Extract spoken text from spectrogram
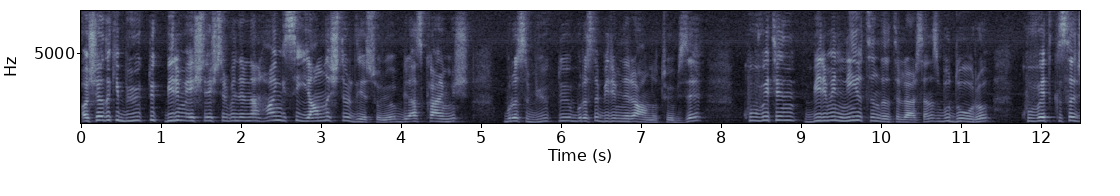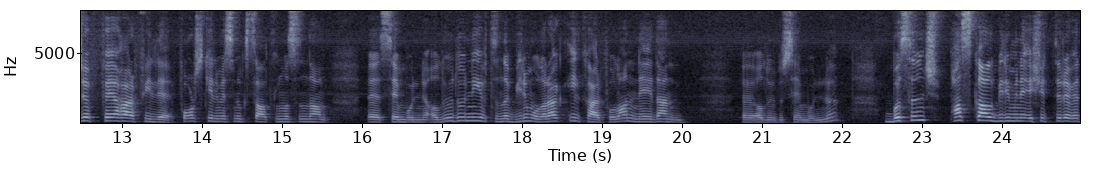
Aşağıdaki büyüklük birim eşleştirmelerinden hangisi yanlıştır diye soruyor. Biraz kaymış. Burası büyüklüğü, burası birimleri anlatıyor bize. Kuvvetin birimi Newton'da hatırlarsanız bu doğru. Kuvvet kısaca F harfiyle force kelimesinin kısaltılmasından e, sembolünü alıyordu. Newton'da birim olarak ilk harfi olan N'den e, alıyordu sembolünü. Basınç Pascal birimine eşittir. Evet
